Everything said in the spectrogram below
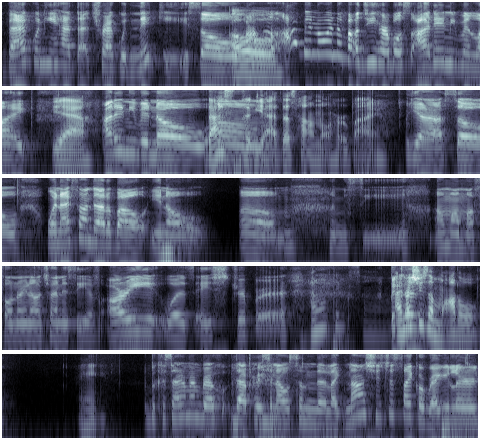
back when he had that track with Nicki. So Oh. I, I've been knowing about G Herbo, so I didn't even like. Yeah. I didn't even know. That's um, the, yeah, that's how I know her by. yeah. So when I found out about, you know, um, let me see. I'm on my phone right now trying to see if Ari was a stripper I don't think so. I know she's a model. Right. because I remember that person I was telling. They're like, nah, she's just like a regular,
